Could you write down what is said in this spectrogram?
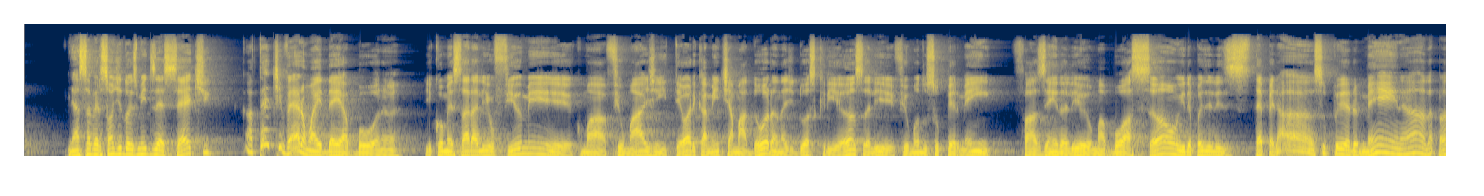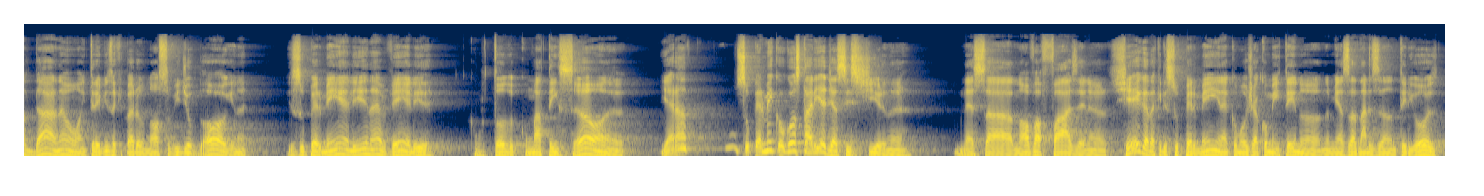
Nessa versão de 2017, até tiveram uma ideia boa, né? E começar ali o filme com uma filmagem teoricamente amadora, né? De duas crianças ali filmando o Superman fazendo ali uma boa ação e depois eles até pedem, ah, Superman, né? Ah, dá pra dar, né? Uma entrevista aqui para o nosso videoblog, né? E Superman ali, né? Vem ali com todo com uma atenção, né? E era um Superman que eu gostaria de assistir, né? Nessa nova fase, né? Chega daquele Superman, né? Como eu já comentei no, nas minhas análises anteriores,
